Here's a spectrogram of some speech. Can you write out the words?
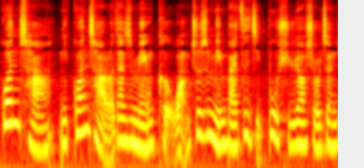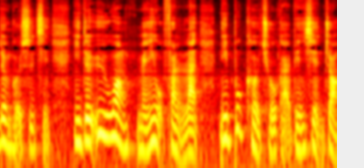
观察，你观察了，但是没有渴望，就是明白自己不需要修正任何事情。你的欲望没有泛滥，你不渴求改变现状，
